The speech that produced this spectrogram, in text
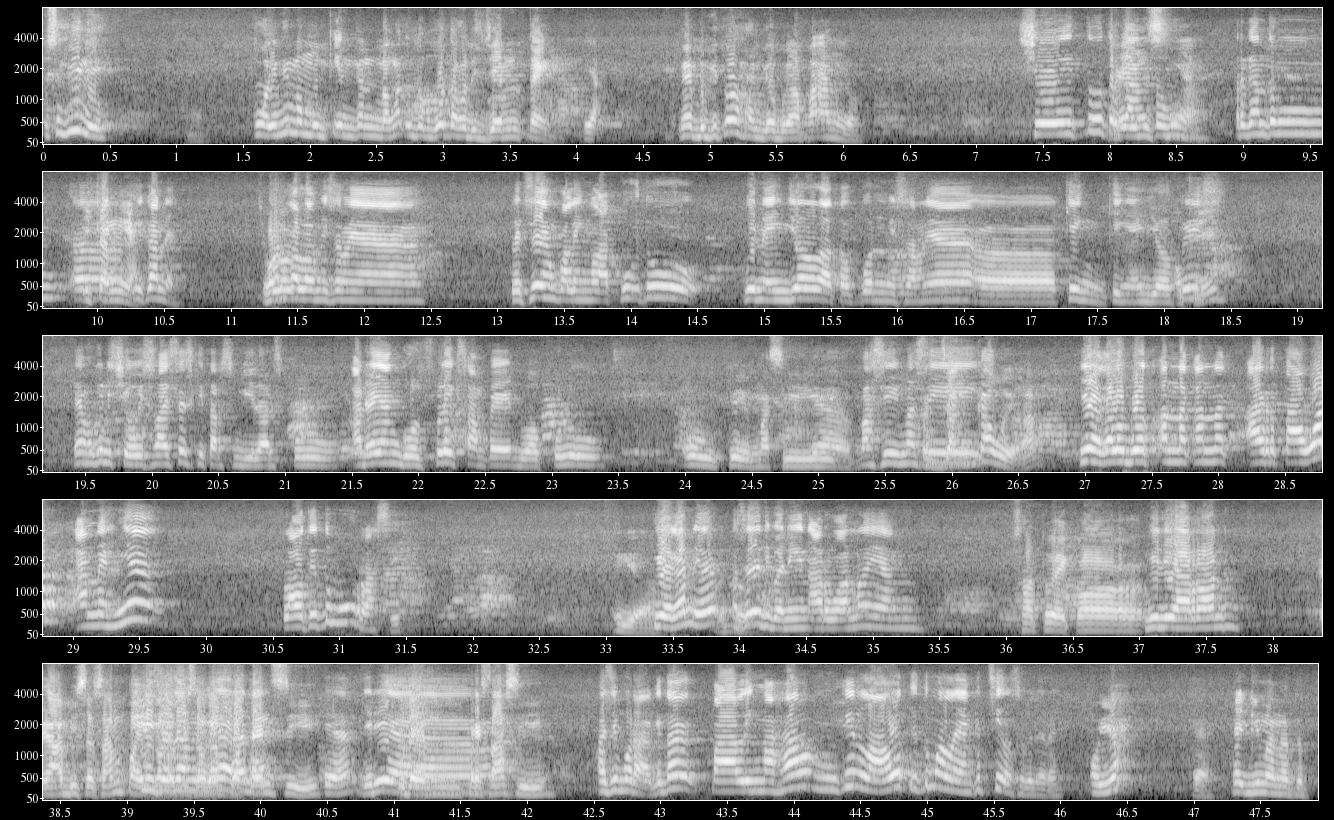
Segini. Wah ini memungkinkan banget untuk gua taruh di jam tank. Ya. Kayak begitu harga berapaan loh? Show itu tergantung Range-nya? tergantung eh, Ikannya? Ikannya. Cuman Kalau- kalau misalnya let's say yang paling laku itu Queen Angel ataupun misalnya eh, King King Angel Oke. Fish. Ya mungkin show size sekitar 9 10. Ada yang gold flake sampai 20. Oke, masih Ya, masih masih terjangkau ya. Ya kalau buat anak-anak air tawar anehnya laut itu murah sih. Iya. Iya kan ya? Betul. Maksudnya dibandingin arwana yang Satu ekor miliaran ya bisa sampai bisa kalau misalkan miliaran, ya. potensi Ya, jadi ya dan prestasi. masih murah. Kita paling mahal mungkin laut itu malah yang kecil sebenarnya. Oh iya? Ya. Kayak gimana tuh?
